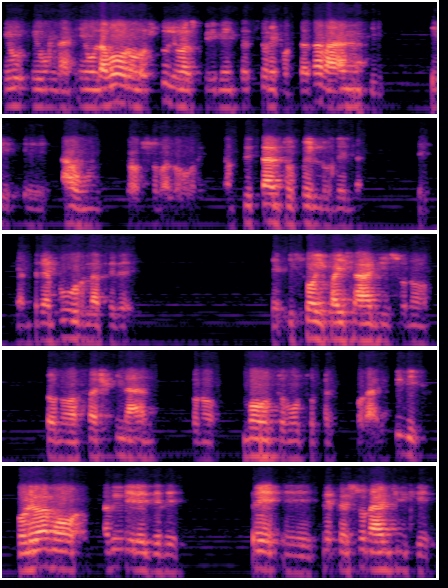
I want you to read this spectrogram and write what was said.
è un, è, un, lavoro, uno studio, una sperimentazione portata avanti e, e ha un grosso valore. Altrettanto quello del, Andrea Burla per i suoi paesaggi sono, sono affascinanti, sono molto molto particolari. Quindi volevamo avere delle, tre, eh, tre personaggi che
